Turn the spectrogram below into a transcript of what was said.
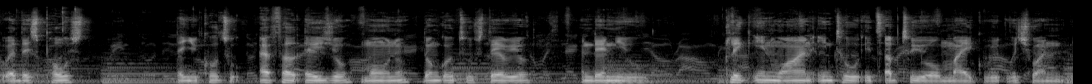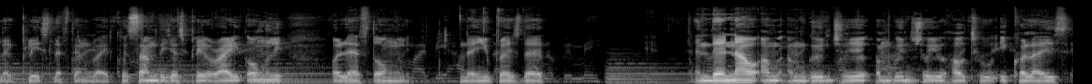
where there's post. Then you go to FL Audio mono. Don't go to stereo. And then you click in one into it's up to your mic which one like plays left and right. Because some they just play right only or left only. And then you press that. And then now I'm, I'm going to show you I'm going to show you how to equalize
